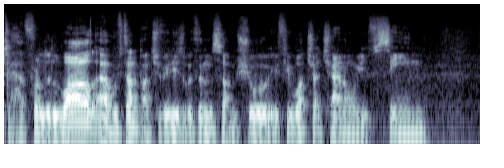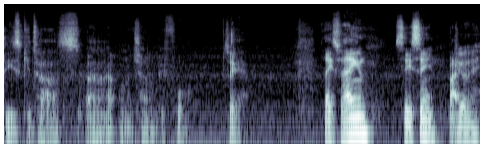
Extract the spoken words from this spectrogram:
to have for a little while. Uh, we've done a bunch of videos with them, so I'm sure if you watch our channel, you've seen these guitars uh, on the channel before. So yeah. Thanks for hanging. See you soon. Bye. Enjoy.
